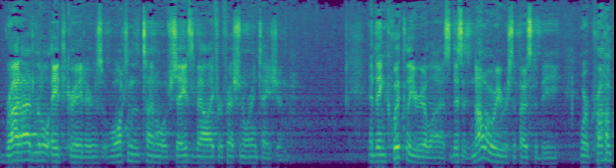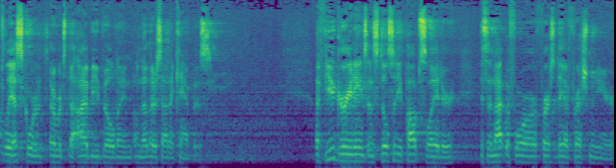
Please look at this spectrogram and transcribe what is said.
bright-eyed little eighth graders walked into the tunnel of Shades Valley for freshman orientation and then quickly realized this is not where we were supposed to be, and were promptly escorted over to the IB building on the other side of campus. A few greetings and Steel City Pops later, it's the night before our first day of freshman year.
